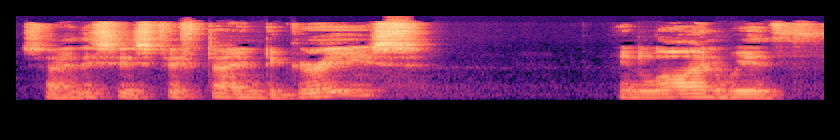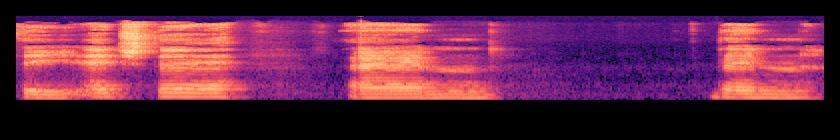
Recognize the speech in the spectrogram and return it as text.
So this is 15 degrees in line with the edge there and then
